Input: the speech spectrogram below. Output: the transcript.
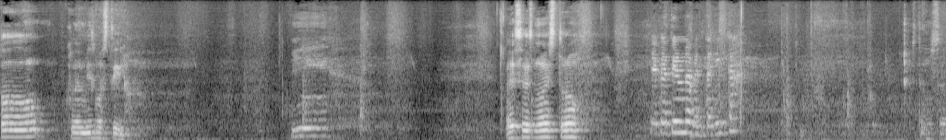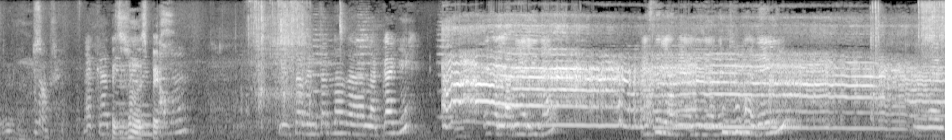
Todo con el mismo estilo. Y ese es nuestro. Y acá tiene una ventanita. Este no se arregla, no No, acá Este tiene es un espejo. ventana. Esta ventana da a la calle. Esa es la realidad. Esta es la realidad de. Pero bueno.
